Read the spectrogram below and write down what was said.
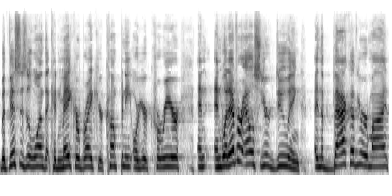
but this is the one that could make or break your company or your career. And, and whatever else you're doing, in the back of your mind,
